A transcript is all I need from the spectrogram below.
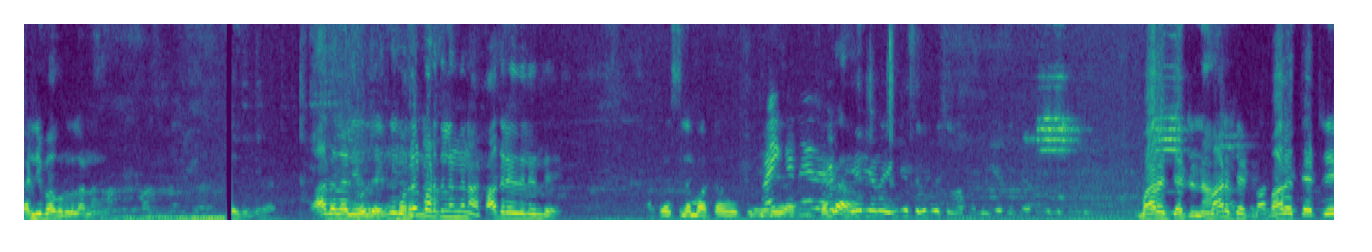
கண்டிப்பா கொடுக்கலாம்ண்ணா காதலாளி வந்து முதல் படத்துல இருந்து நான் காதல் இதுல இருந்து அப்புறம் சில மாட்டம் பாரத் தேட்டர்ண்ணா Bharat theatre. Bharat theatre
